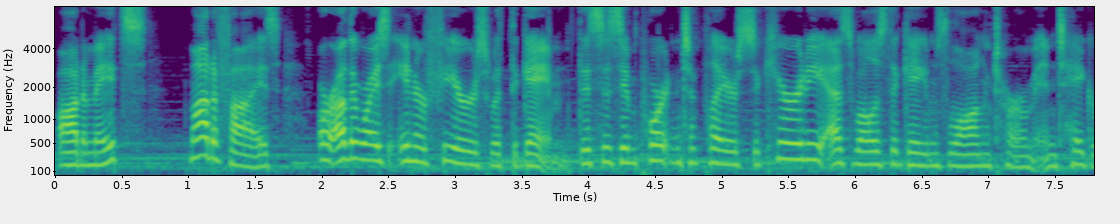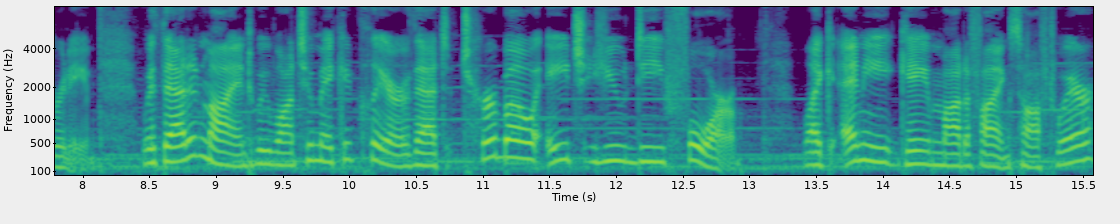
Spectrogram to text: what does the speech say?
automates, modifies, or otherwise interferes with the game. This is important to players' security as well as the game's long term integrity. With that in mind, we want to make it clear that Turbo HUD 4, like any game modifying software,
